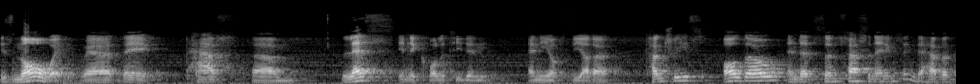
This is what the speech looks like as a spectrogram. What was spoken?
is Norway, where they have um, less inequality than any of the other countries. Although, and that's a fascinating thing, they have a,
